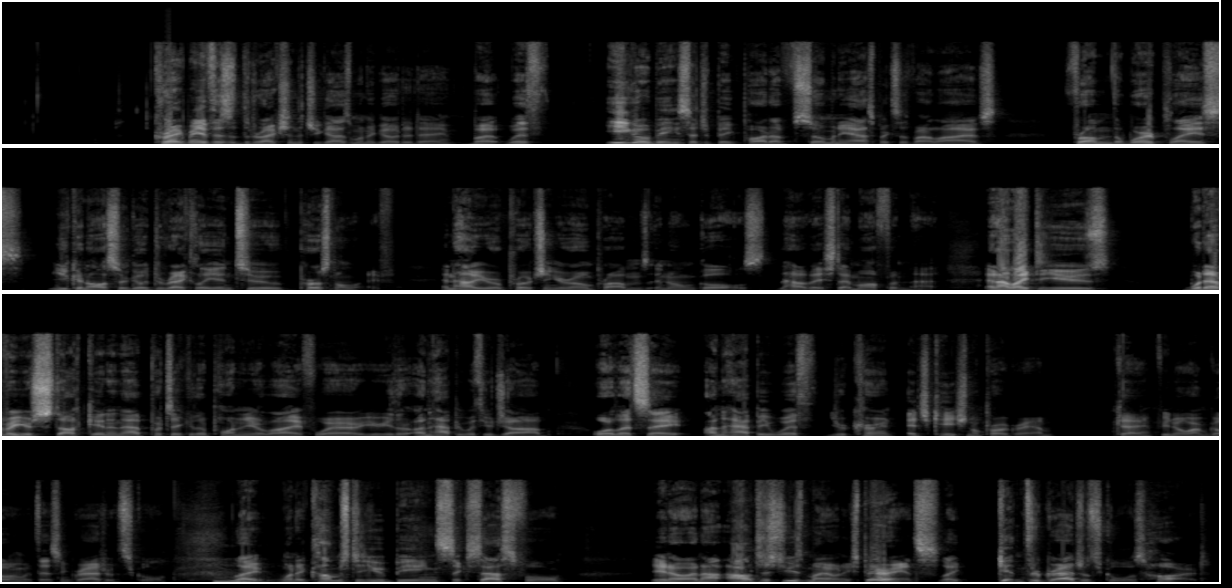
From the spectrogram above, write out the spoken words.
correct me if this is the direction that you guys want to go today, but with ego being such a big part of so many aspects of our lives, from the workplace, you can also go directly into personal life and how you're approaching your own problems and own goals, how they stem off from that. And I like to use whatever you're stuck in in that particular point in your life where you're either unhappy with your job or let's say unhappy with your current educational program Okay, if you know where I'm going with this in graduate school, hmm. like when it comes to you being successful, you know, and I'll just use my own experience. Like getting through graduate school is hard,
